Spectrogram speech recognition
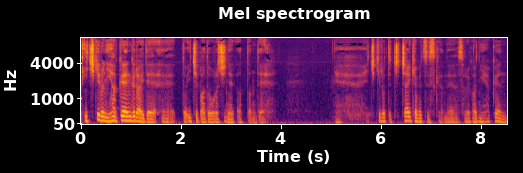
1キロ200円ぐらいで、えーと市場で卸値だったんで、えー1キロってちっちゃいキャベツですけどねそれが200円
